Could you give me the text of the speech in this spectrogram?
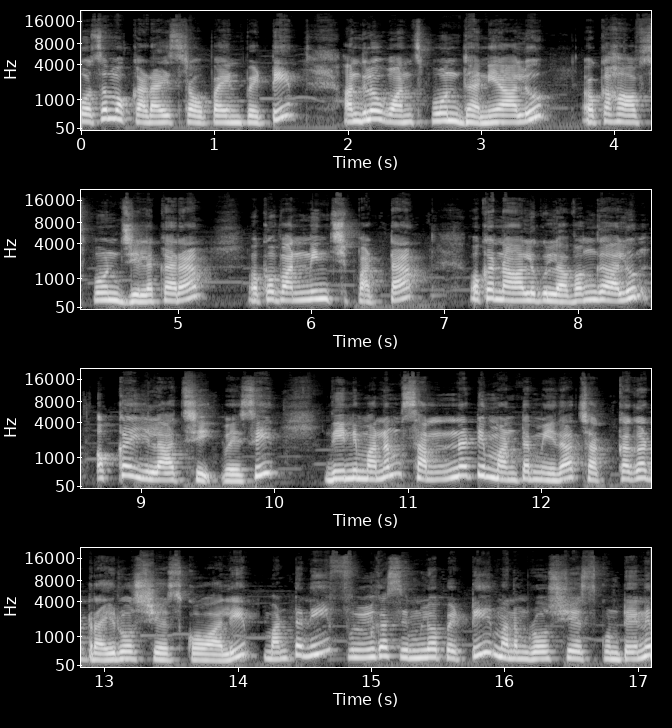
కోసం ఒక కడాయి స్టవ్ పైన పెట్టి అందులో వన్ స్పూన్ ధనియాలు ఒక హాఫ్ స్పూన్ జీలకర్ర ఒక వన్ ఇంచ్ పట్ట ఒక నాలుగు లవంగాలు ఒక ఇలాచి వేసి దీన్ని మనం సన్నటి మంట మీద చక్కగా డ్రై రోస్ట్ చేసుకోవాలి. మంటని ఫుల్గా సిమ్లో పెట్టి మనం రోస్ట్ చేసుకుంటేనే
